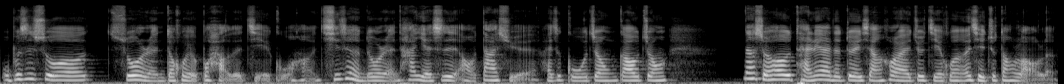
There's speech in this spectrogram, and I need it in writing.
我不是说所有人都会有不好的结果哈，其实很多人他也是哦，大学还是国中、高中那时候谈恋爱的对象，后来就结婚，而且就到老了，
